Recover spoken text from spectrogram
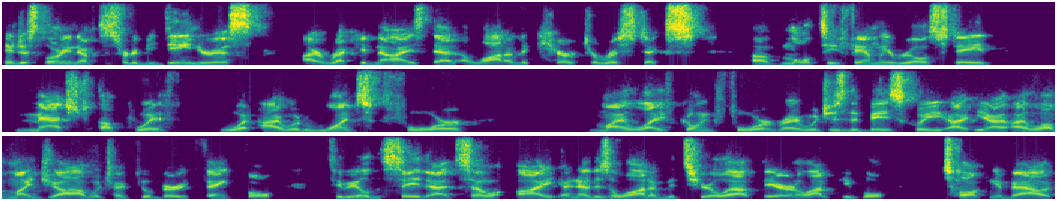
you know, just learning enough to sort of be dangerous i recognized that a lot of the characteristics of multifamily real estate matched up with what I would want for my life going forward, right? Which is that basically, I, you know, I love my job, which I feel very thankful to be able to say that. So I, I know there's a lot of material out there and a lot of people talking about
